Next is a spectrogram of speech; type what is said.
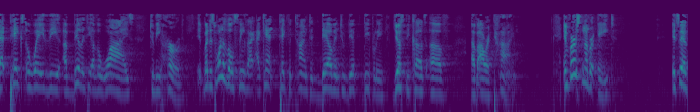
that takes away the ability of the wise to be heard. But it's one of those things I, I can't take the time to delve into dip, deeply just because of, of our time. In verse number 8, it says,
